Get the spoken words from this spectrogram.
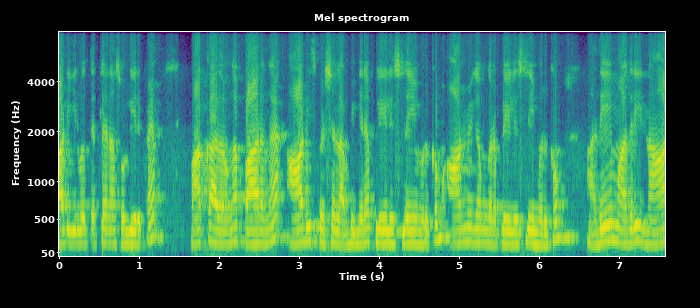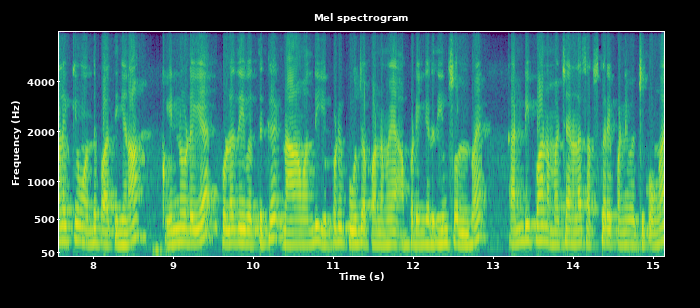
ஆடி இருபத்தெட்டில் நான் சொல்லியிருப்பேன். பார்க்காதவங்க பாருங்க ஆடி ஸ்பெஷல் அப்படிங்கிற பிளேலிஸ்ட்லயும் இருக்கும் ஆன்மீகம்ங்கிற பிளேலிஸ்ட்லயும் இருக்கும். அதே மாதிரி நாளைக்கும் வந்து பார்த்தீங்கன்னா என்னுடைய குலதெய்வத்துக்கு நான் வந்து எப்படி பூஜை பண்ணுவேன் அப்படிங்கிறதையும் சொல்வேன். கண்டிப்பாக நம்ம சேனலை சப்ஸ்கிரைப் பண்ணி வச்சுக்கோங்க.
